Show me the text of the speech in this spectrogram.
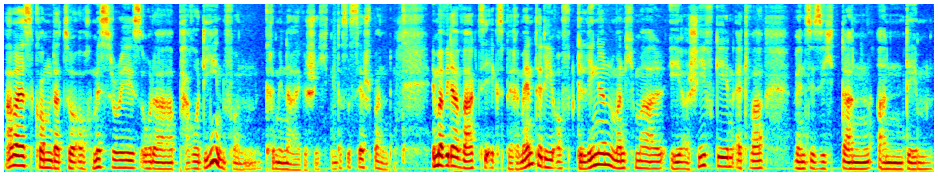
Aber es kommen dazu auch Mysteries oder Parodien von Kriminalgeschichten. Das ist sehr spannend. Immer wieder wagt sie Experimente, die oft gelingen, manchmal eher schief gehen, etwa wenn sie sich dann an dem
